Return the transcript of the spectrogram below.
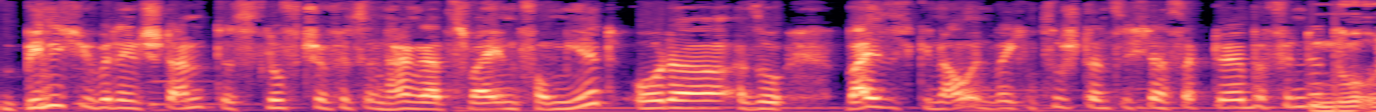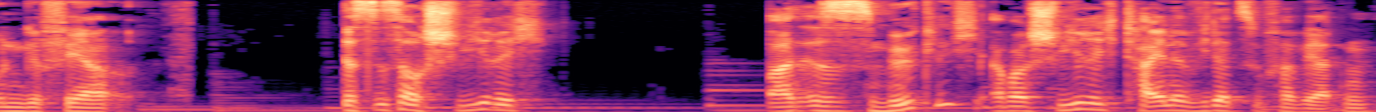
bin ich über den Stand des Luftschiffes in Hangar 2 informiert oder also weiß ich genau, in welchem Zustand sich das aktuell befindet? Nur ungefähr. Das ist auch schwierig. Also es ist möglich, aber schwierig, Teile wieder zu verwerten.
